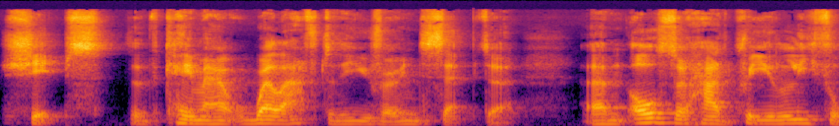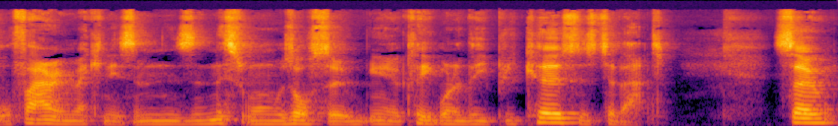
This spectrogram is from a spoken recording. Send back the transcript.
ships that came out well after the UFO interceptor um, also had pretty lethal firing mechanisms, and this one was also, you know, clearly one of the precursors to that. So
